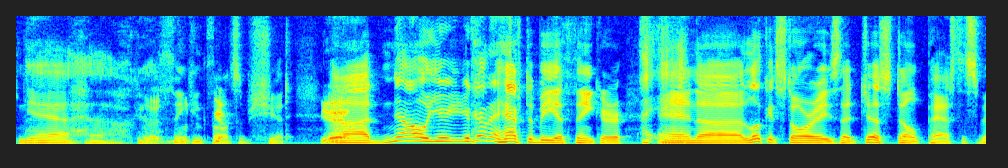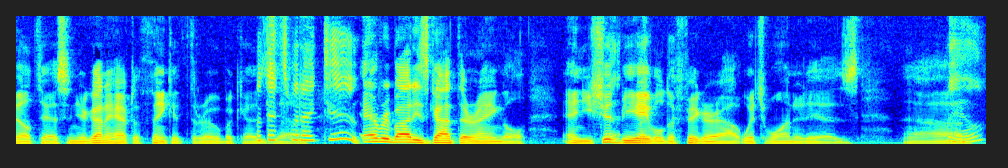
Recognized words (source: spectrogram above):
thinking. Yeah, oh, God, Good, thinking yeah. thoughts of shit. Yeah. Uh, no, you're you're gonna have to be a thinker I am. and uh, look at stories that just don't pass the smell test, and you're gonna have to think it through because But that's uh, what I do. everybody's got their angle, and you should be able to figure out which one it is. Uh, well,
